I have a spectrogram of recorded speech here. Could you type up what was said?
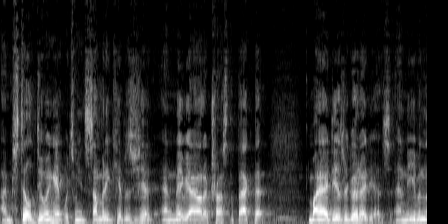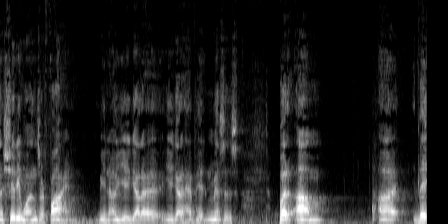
I'm still doing it, which means somebody gives a shit, and maybe I ought to trust the fact that my ideas are good ideas, and even the shitty ones are fine. You know, you gotta you gotta have hit and misses, but um, uh, they,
